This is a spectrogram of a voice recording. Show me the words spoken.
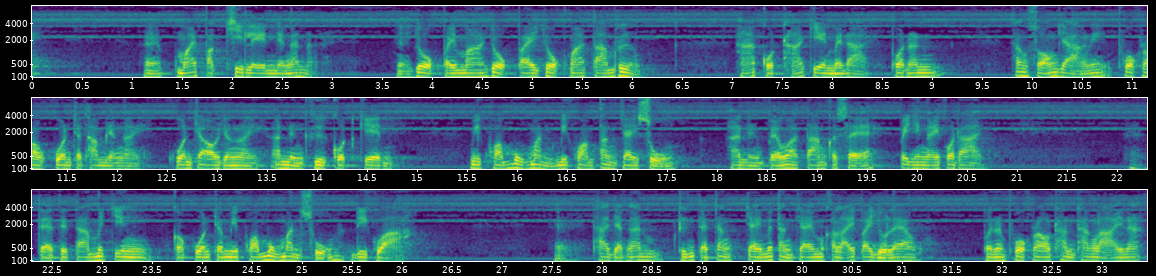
ไม้ปักคีเลนอย่างนั้นอะโยกไปมาโยกไปโยกมาตามเรื่อง หากฎหาเกณฑ์ไม่ได้ เพราะนั้นทั้งสองอย่างนี้พวกเราควรจะทำยังไง ควรจะเอาอยัางไง อันหนึ่งคือกฎเกณฑ์ มีความมุ่งมั่น มีความตั้งใจสูง อันหนึ่งแปลว่าตามกระแสเป็นยังไงก็ได้ แต่ติดตามไม่จริงก็ควรจะมีความมุ่งมั่นสูงดีกว่า ถ้าอย่างนั้นถึงแต่ตั้งใจไม่ตั้งใจมันก็ไหลไปอยู่แล้ว เพราะนั้นพวกเราท่านทั้งหลายนะ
